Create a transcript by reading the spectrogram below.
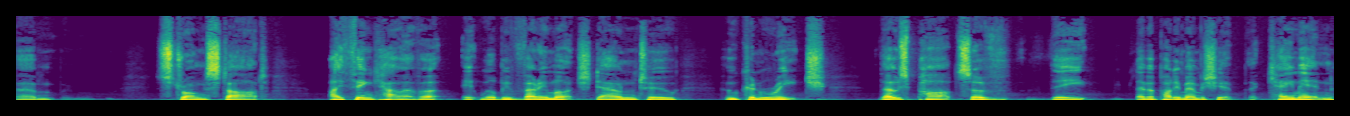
um, strong start. I think, however, it will be very much down to who can reach those parts of the Labour Party membership that came in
